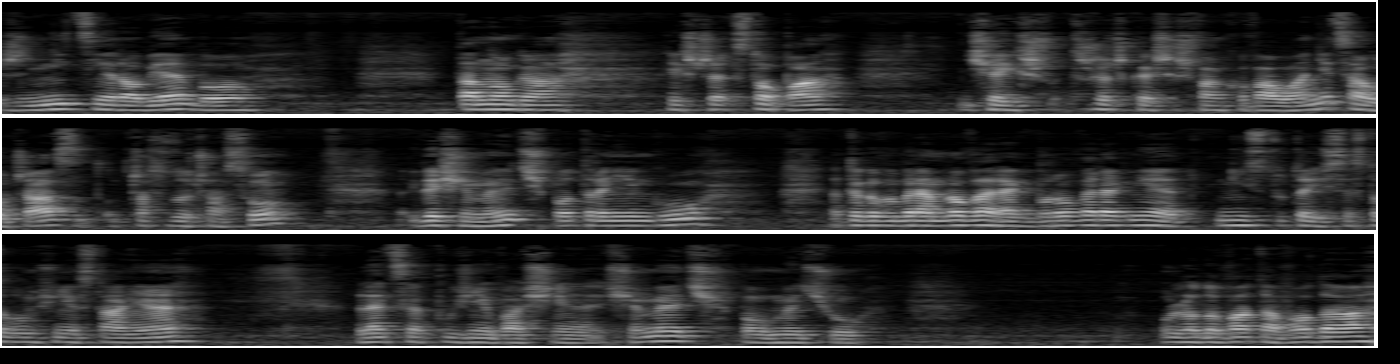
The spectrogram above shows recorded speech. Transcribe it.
że nic nie robię, bo ta noga, jeszcze stopa, dzisiaj sz- troszeczkę jeszcze szwankowała. Nie cały czas, od czasu do czasu. Idę się myć po treningu, dlatego wybrałem rowerek, bo rowerek nie, nic tutaj ze stopą się nie stanie. Lecę później właśnie się myć, po myciu lodowata woda.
